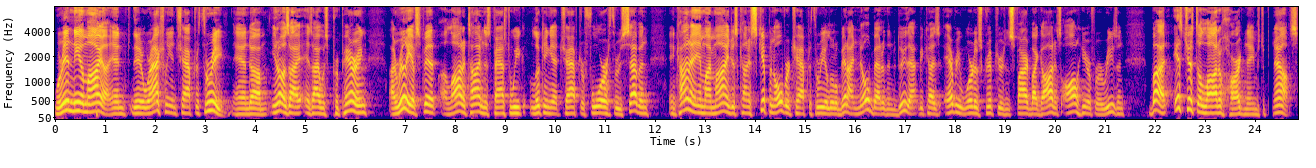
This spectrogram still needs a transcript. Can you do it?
We're in Nehemiah, and we're actually in chapter 3. And, um, you know, as I, as I was preparing, I really have spent a lot of time this past week looking at chapter 4 through 7 and kind of in my mind just kind of skipping over chapter 3 a little bit. I know better than to do that because every word of Scripture is inspired by God. It's all here for a reason. But it's just a lot of hard names to pronounce.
